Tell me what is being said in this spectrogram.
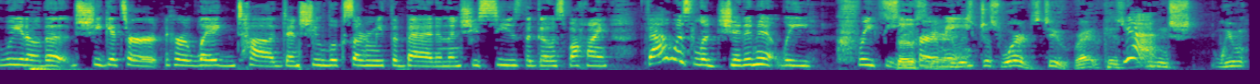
you know, the she gets her her leg tugged and she looks underneath the bed and then she sees the ghost behind. That was legitimately creepy So for scary. me. It was just words too, right? Because Yeah. we, didn't sh- we weren't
